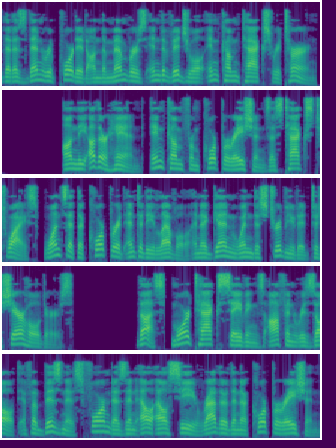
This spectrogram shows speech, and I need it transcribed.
that is then reported on the member's individual income tax return. On the other hand, income from corporations is taxed twice, once at the corporate entity level and again when distributed to shareholders. Thus, more tax savings often result if a business formed as an LLC rather than a corporation.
